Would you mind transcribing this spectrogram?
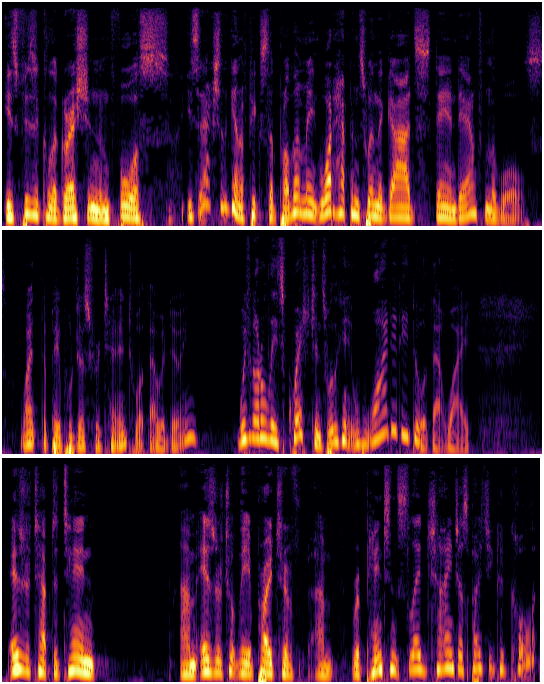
Is physical aggression and force is it actually going to fix the problem? I mean, what happens when the guards stand down from the walls? Won't the people just return to what they were doing? We've got all these questions. We're looking at why did he do it that way? Ezra chapter 10 um, Ezra took the approach of um, repentance-led change, I suppose you could call it.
